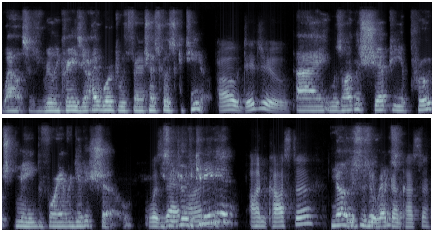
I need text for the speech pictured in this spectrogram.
Wow, this is really crazy. I worked with Francesco Schettino. Oh, did you? I was on the ship. He approached me before I ever did a show. Was He said, "You're the on, comedian?" on Costa? No, this was you a worked on Renaissance. Costa.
